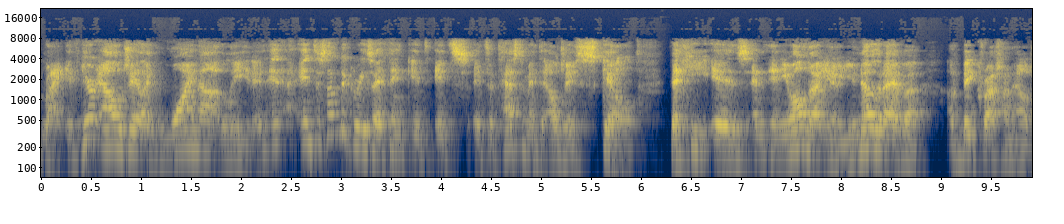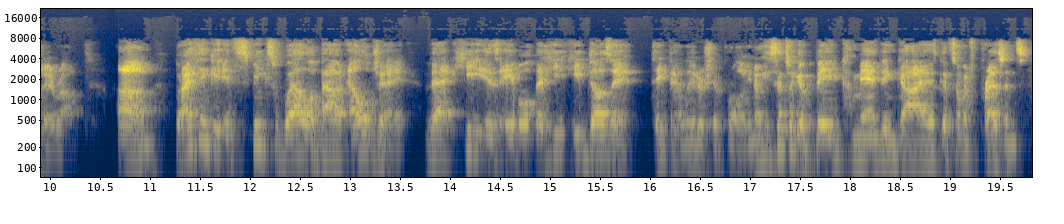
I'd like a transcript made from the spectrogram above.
right. If you're LJ, like why not lead? And and, and to some degrees, I think it's it's it's a testament to LJ's skill that he is. And, and you all know, you know, you know that I have a, a big crush on LJ Rob. Um, but I think it speaks well about LJ that he is able that he he doesn't take that leadership role. You know, he's such like a big commanding guy, he's got so much presence,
